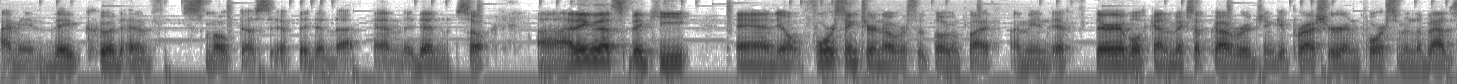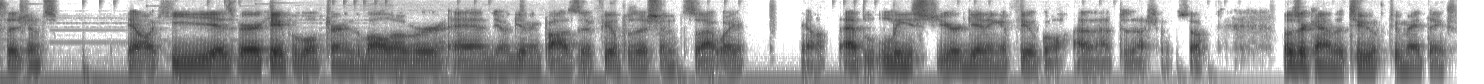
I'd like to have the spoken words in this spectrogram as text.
I mean, they could have smoked us if they did that, and they didn't. So uh, I think that's the big key. And, you know, forcing turnovers with Logan Fife. I mean, if they're able to kind of mix up coverage and get pressure and force them into bad decisions, you know, he is very capable of turning the ball over and, you know, giving positive field position. So that way, you know, at least you're getting a field goal out of that possession. So those are kind of the two two main things.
